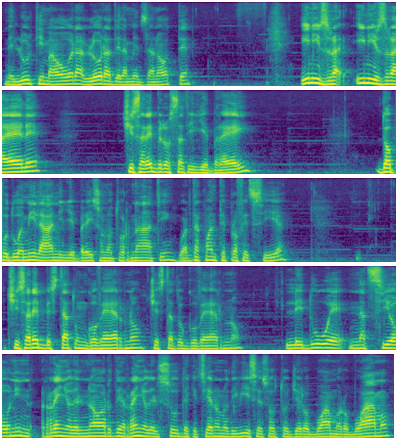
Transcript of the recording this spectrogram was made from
nell'ultima ora, l'ora della mezzanotte, in, Isra in Israele ci sarebbero stati gli ebrei, dopo duemila anni gli ebrei sono tornati, guarda quante profezie, ci sarebbe stato un governo, c'è stato un governo, le due nazioni, Regno del Nord e Regno del Sud, che si erano divise sotto Geroboamo e Roboamo,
